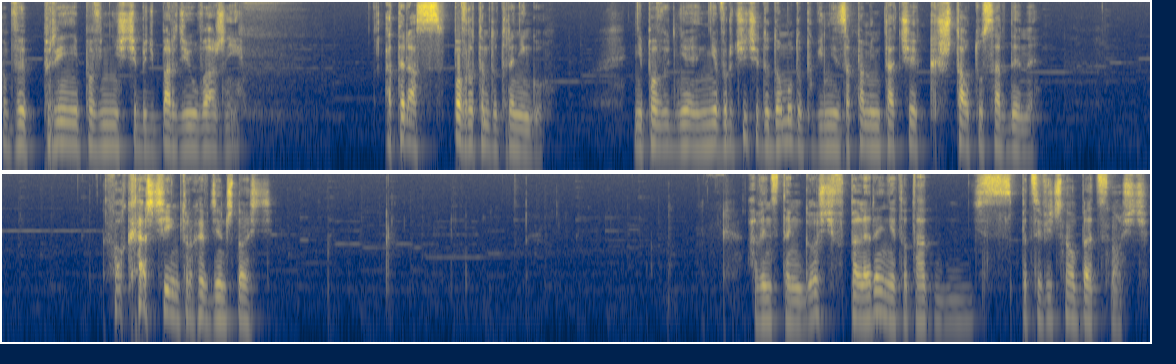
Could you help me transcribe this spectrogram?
Wy, Prini, powinniście być bardziej uważni. A teraz z powrotem do treningu. Nie, nie, nie wrócicie do domu, dopóki nie zapamiętacie kształtu sardyny. Okażcie im trochę wdzięczności. A więc ten gość w pelerynie to ta specyficzna obecność.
